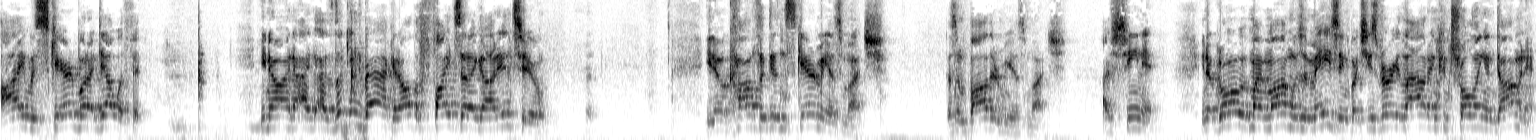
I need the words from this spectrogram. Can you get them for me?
I was scared, but I dealt with it. You know, and I, I was looking back at all the fights that I got into. You know, conflict doesn't scare me as much. Doesn't bother me as much. I've seen it. You know, growing up with my mom was amazing, but she's very loud and controlling and dominant.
